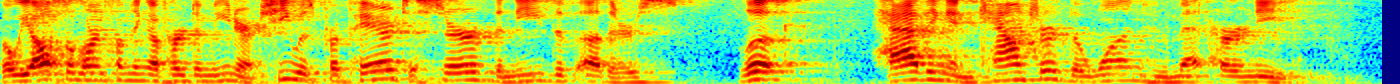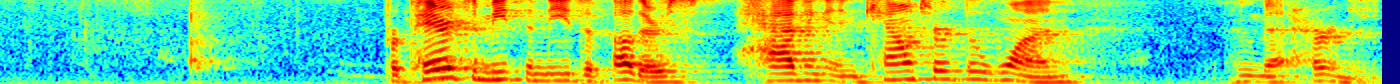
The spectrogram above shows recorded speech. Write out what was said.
but we also learn something of her demeanor. She was prepared to serve the needs of others. Look, having encountered the one who met her need. Prepared to meet the needs of others, having encountered the one who met her need.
